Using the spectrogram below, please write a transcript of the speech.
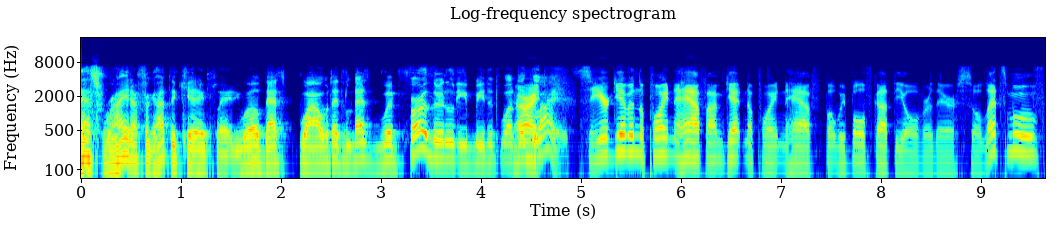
That's right. I forgot the kid ain't playing. Well, that's why I would take, that would further lead me to one All right. Lions. So you're giving the point and a half. I'm getting a point and a half, but we both got the over there. So let's move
